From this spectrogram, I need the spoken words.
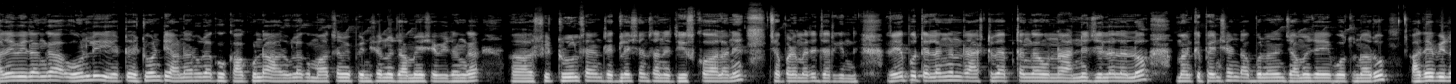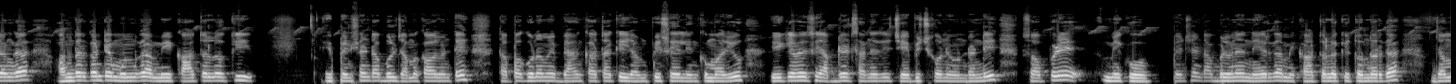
అదేవిధంగా ఓన్లీ ఎటు ఎటువంటి అనర్హులకు కాకుండా అర్హులకు మాత్రమే పెన్షన్లు జమ చేసే విధంగా స్ట్రిక్ట్ రూల్స్ అండ్ రెగ్యులేషన్స్ అనేది తీసుకోవాలని చెప్పడం అయితే జరిగింది. రేపు తెలంగాణ రాష్ట్ర వ్యాప్తంగా ఉన్న అన్ని జిల్లాలలో మనకి పెన్షన్ డబ్బులను జమ చేయబోతున్నారు. అదేవిధంగా అందరికంటే ముందుగా మీ ఖాతాలోకి ఈ పెన్షన్ డబ్బులు జమ కావాలంటే తప్పకుండా మీ బ్యాంక్ ఖాతాకి ఎంపీసీ లింక్ మరియు ఈకేవైసీ అప్డేట్స్ అనేది చేయించుకొని ఉండండి. సో అప్పుడే మీకు పెన్షన్ డబ్బులు అనేది నేరుగా మీ ఖాతాలోకి తొందరగా జమ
